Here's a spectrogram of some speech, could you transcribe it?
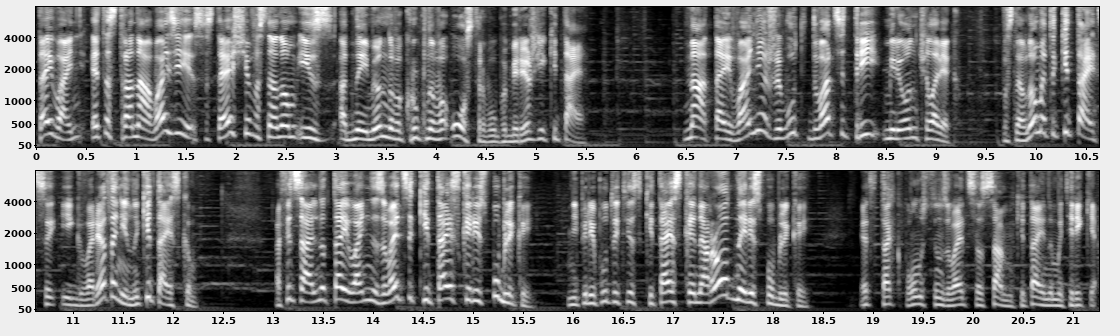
Тайвань – это страна в Азии, состоящая в основном из одноименного крупного острова у побережья Китая – на Тайване живут 23 миллиона человек. В основном это китайцы, и говорят они на китайском. Официально Тайвань называется Китайской республикой. Не перепутайте с Китайской народной республикой. Это так полностью называется сам Китай на материке.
